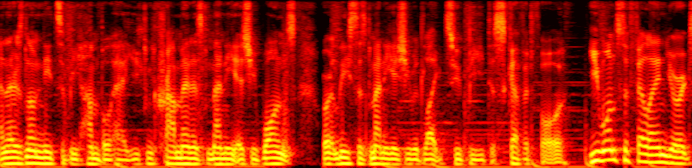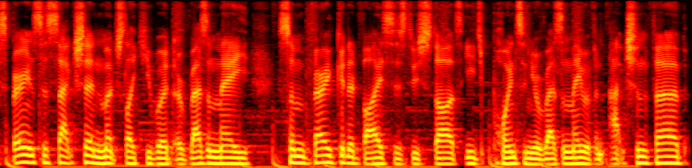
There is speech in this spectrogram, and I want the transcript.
And there's no need to be humble here. You can cram in as many as you want, or at least as many as you would like to be discovered for. You want to fill in your experiences section, much like you would a resume. Some very good advice is to start each point in your resume with an action verb.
